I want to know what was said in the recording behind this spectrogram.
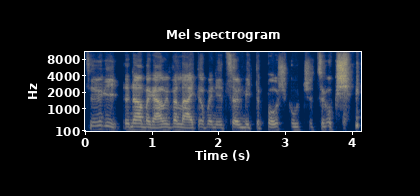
Zürich, dann haben wir auch überlegt, ob man jetzt soll mit der Postkutsche zurückschicken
